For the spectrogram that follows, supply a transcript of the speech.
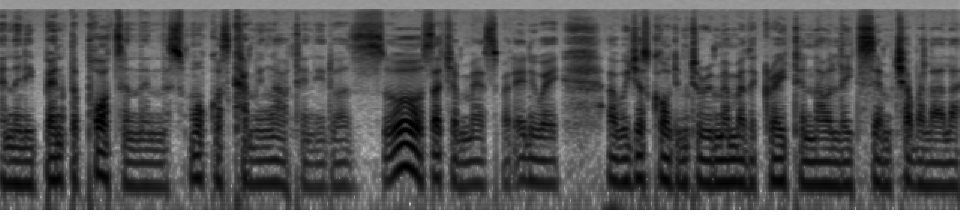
And then he bent the pots, and then the smoke was coming out, and it was oh such a mess. But anyway, uh, we just called him to remember the great and now late Sam Tshabalala.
